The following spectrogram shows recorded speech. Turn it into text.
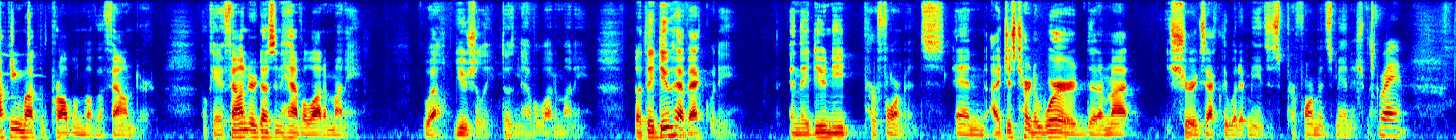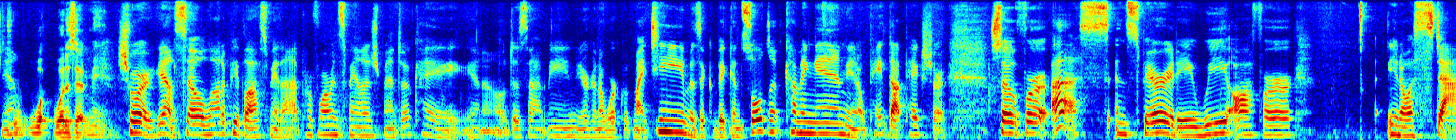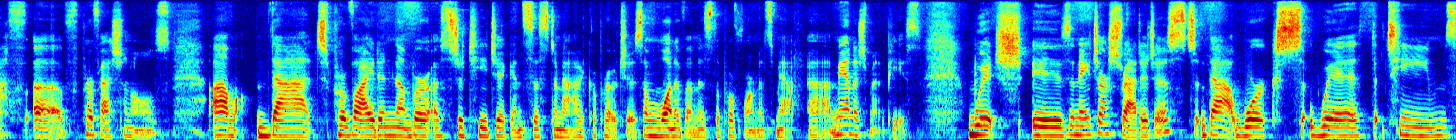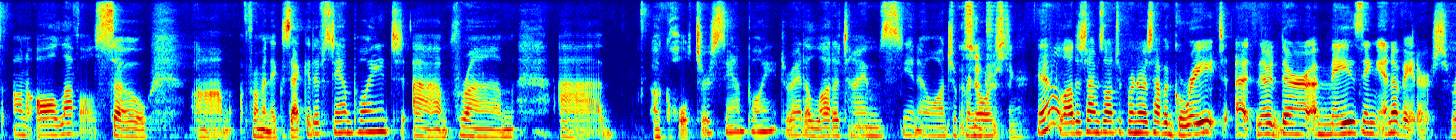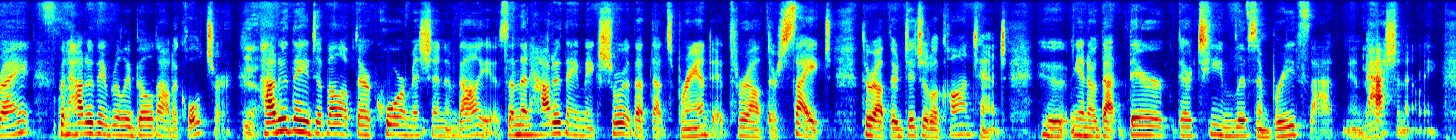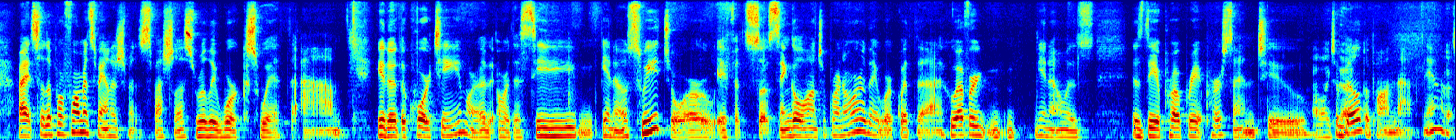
talking about the problem of a founder. Okay, a founder doesn't have a lot of money. Well, usually doesn't have a lot of money, but they do have equity, and they do need performance. And I just heard a word that I'm not sure exactly what it means. It's performance management. Right. Yeah. So what, what does that mean? Sure, yeah. So a lot of people ask me that. Performance management, okay, you know, does that mean you're going to work with my team? Is it a big consultant coming in? You know, paint that picture. So for us, Insperity, we offer you know, a staff of professionals um, that provide a number of strategic and systematic approaches. And one of them is the performance ma- uh, management piece, which is an HR strategist that works with teams on all levels. So, um, from an executive standpoint, um, from uh, a culture standpoint, right? A lot of times, you know, entrepreneurs. interesting. Yeah, a lot of times entrepreneurs have a great, uh, they're, they're amazing innovators, right? But how do they really build out a culture? Yeah. How do they develop their core mission and values? And then how do they make sure that that's branded throughout their site, throughout their digital content, who, you know, that their, their team lives and breathes that and passionately, right? So the performance management specialist really works with um, either the core team or, or the C, you know, suite, or if it's a single entrepreneur, they work with uh, whoever, you know, is is the appropriate person to like to that. build upon that. Yeah,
